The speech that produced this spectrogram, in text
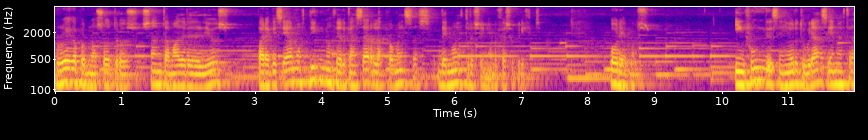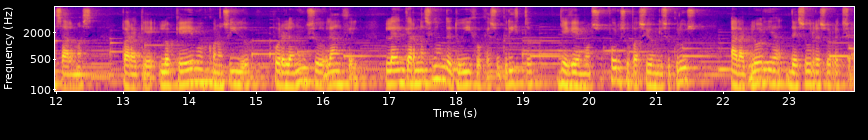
ruega por nosotros, Santa Madre de Dios, para que seamos dignos de alcanzar las promesas de nuestro Señor Jesucristo. Oremos. Infunde, Señor, tu gracia en nuestras almas, para que los que hemos conocido por el anuncio del ángel la encarnación de tu Hijo Jesucristo, lleguemos por su pasión y su cruz a la gloria de su resurrección.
